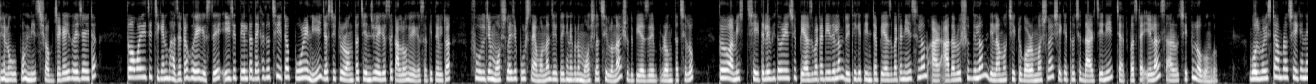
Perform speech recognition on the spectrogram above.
যেন উপর নিচ সব জায়গায় হয়ে যায় এটা। তো আমার এই যে চিকেন ভাজাটা হয়ে গেছে, এই যে তেলটা দেখা যাচ্ছে এটা পরে নিয়ে জাস্ট একটু রংটা চেঞ্জ হয়ে গেছে, কালো হয়ে গেছে। আর কি তেলটা ফুল যে মশলায় যে পুড়ছে এমন না, যেহেতু এখানে কোনো মশলা ছিল না, শুধু পেঁয়াজের রংটা ছিল। তো আমি সেই তেলের ভিতরে হচ্ছে পেঁয়াজ বাটা দিয়ে দিলাম, দুই থেকে তিনটা পেঁয়াজ বাটা নিয়েছিলাম, আর আদা রসুন দিলাম। দিলাম হচ্ছে একটু গরম মশলা, সেক্ষেত্রে হচ্ছে দারচিনি, চার পাঁচটা এলাচ, আর হচ্ছে একটু লবঙ্গ। গোলমরিচটা আমরা হচ্ছে এখানে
